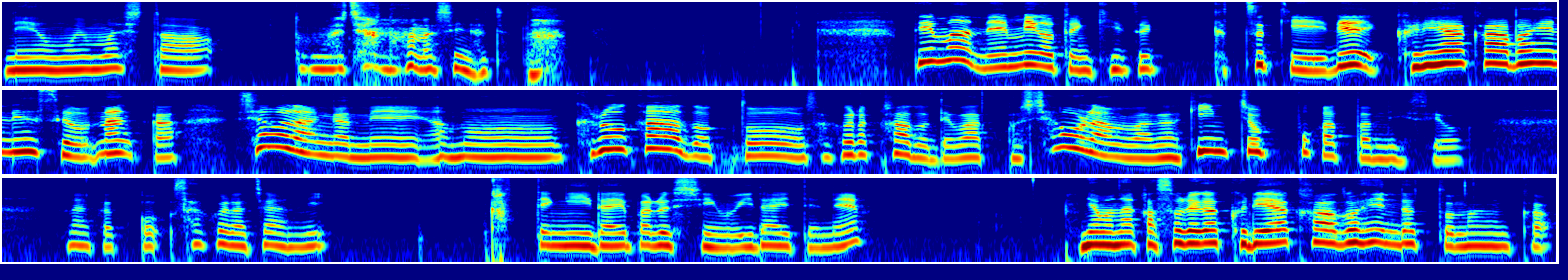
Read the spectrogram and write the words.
ね思いました。友達ちゃんの話になっちゃった。でまあね見事に気づくっつきでクリアカード編ですよなんかシャオランがねあのー、黒カードと桜カードではこうシャオランはガキンチョっぽかったんですよなんかこうさくらちゃんに勝手にライバル心を抱いてねでもなんかそれがクリアカード編だとなんか、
